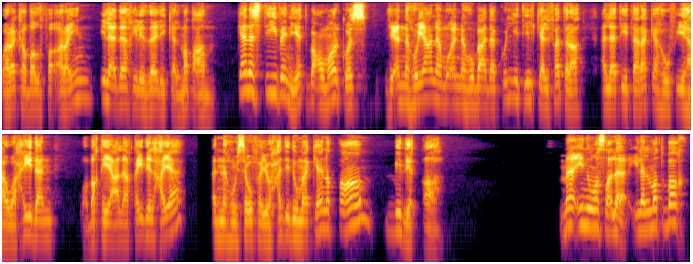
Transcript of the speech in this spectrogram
وركض الفأرين إلى داخل ذلك المطعم. كان ستيفن يتبع ماركوس لأنه يعلم أنه بعد كل تلك الفترة التي تركه فيها وحيدا وبقي على قيد الحياة أنه سوف يحدد مكان الطعام بدقة. ما إن وصلا إلى المطبخ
